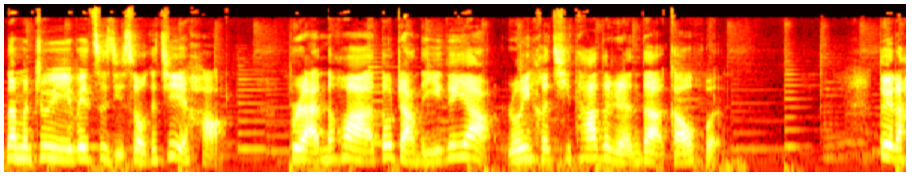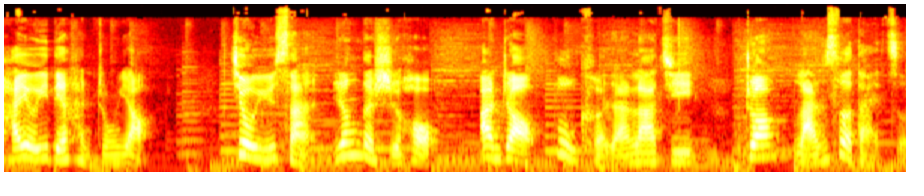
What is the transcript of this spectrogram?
那么注意为自己做个记号，不然的话都长得一个样，容易和其他的人的搞混。对了，还有一点很重要，旧雨伞扔的时候，按照不可燃垃圾装蓝色袋子。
